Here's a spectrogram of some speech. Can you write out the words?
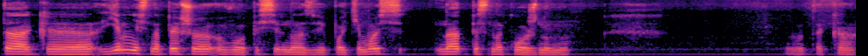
Так, е, ємність напишу в описі в назві. Потім ось надпис на кожному. Ось така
